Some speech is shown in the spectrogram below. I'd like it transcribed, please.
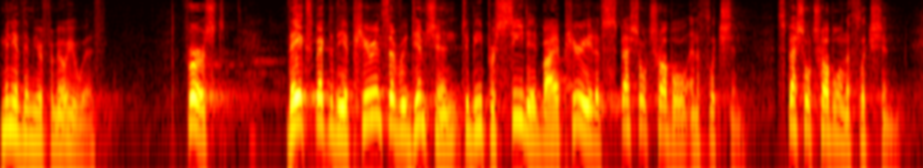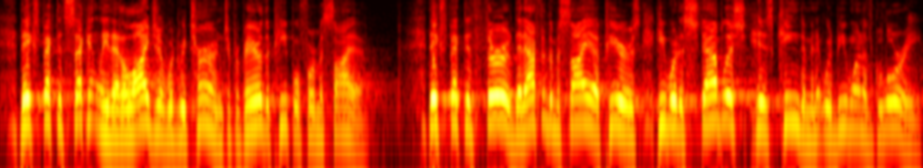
Many of them you're familiar with. First, they expected the appearance of redemption to be preceded by a period of special trouble and affliction. Special trouble and affliction. They expected, secondly, that Elijah would return to prepare the people for Messiah. They expected, third, that after the Messiah appears, he would establish his kingdom and it would be one of glory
